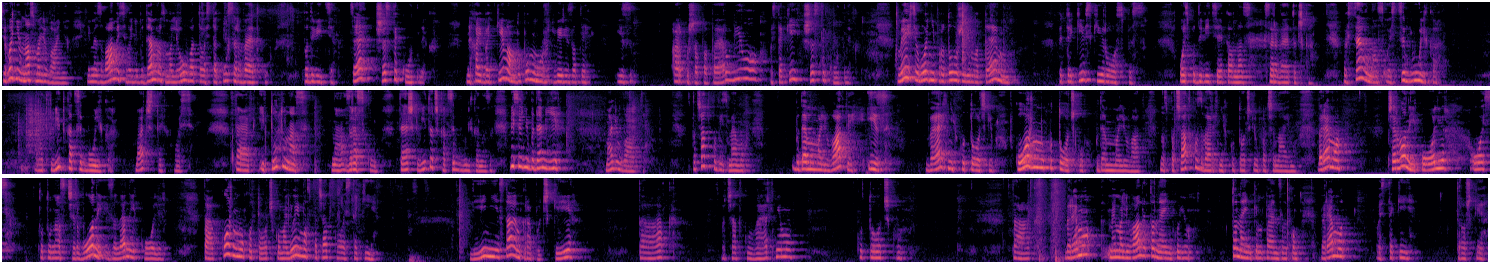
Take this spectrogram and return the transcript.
Сьогодні в нас малювання, і ми з вами сьогодні будемо розмальовувати ось таку серветку. Подивіться, це шестикутник. Нехай батьки вам допоможуть вирізати із аркуша паперу білого ось такий шестикутник. Ми сьогодні продовжуємо тему Петриківський розпис. Ось подивіться, яка в нас серветочка. Ось це у нас ось цибулька. От квітка цибулька. Бачите? Ось. Так, і тут у нас на зразку теж квіточка цибулька. Ми сьогодні будемо її малювати. Спочатку візьмемо, будемо малювати із верхніх куточків. В кожному куточку будемо малювати. Ну, спочатку з верхніх куточків починаємо. Беремо червоний колір. Ось. Тут у нас червоний і зелений колір. Так, кожному куточку малюємо спочатку ось такі лінії, ставимо крапочки. Так, спочатку верхньому куточку. Так, беремо, ми малювали тоненькою, тоненьким пензликом. Беремо ось такий трошки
